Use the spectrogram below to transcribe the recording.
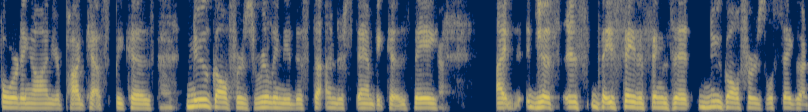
forwarding on your podcast because new golfers really need this to understand because they. I just is they say the things that new golfers will say going,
